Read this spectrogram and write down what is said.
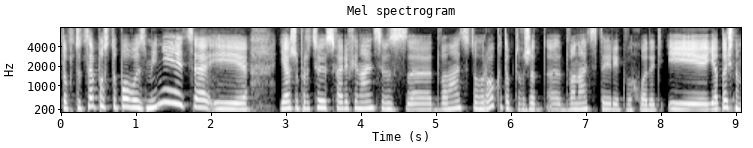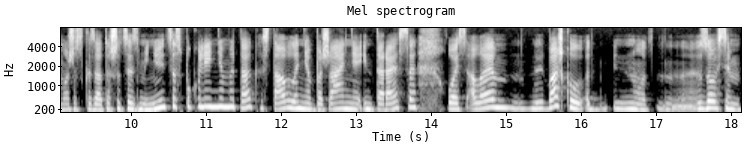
тобто це поступово змінюється, і я вже працюю в сфері фінансів з 12-го е, року, тобто вже 12-й рік виходить. І я точно можу сказати, що це змінюється з поколіннями, так, ставлення, бажання, інтереси. Ось, але важко ну, зовсім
